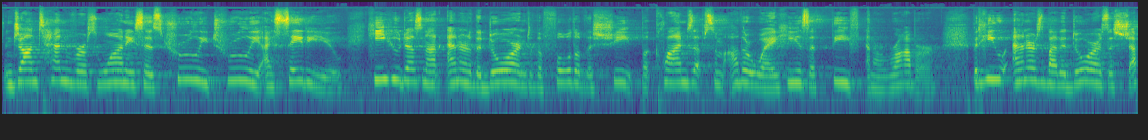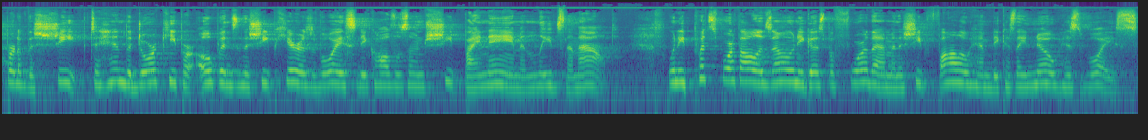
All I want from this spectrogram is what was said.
In John 10, verse 1, he says, Truly, truly, I say to you, he who does not enter the door into the fold of the sheep, but climbs up some other way, he is a thief and a robber. But he who enters by the door is a shepherd of the sheep. To him the doorkeeper opens, and the sheep hear his voice, and he calls his own sheep by name and leads them out. When he puts forth all his own, he goes before them, and the sheep follow him because they know his voice.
